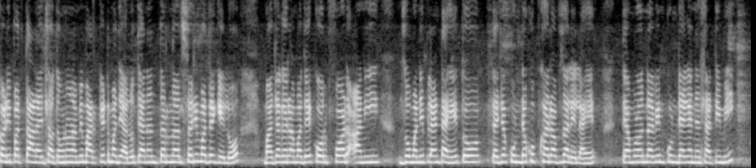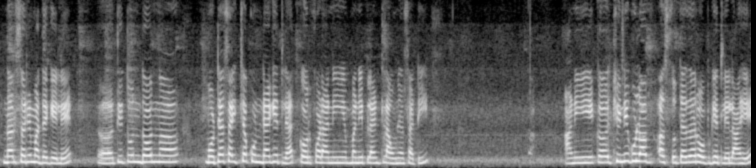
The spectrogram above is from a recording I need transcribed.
कढीपत्ता आणायचा होता म्हणून आम्ही मार्केटमध्ये आलो. त्यानंतर नर्सरीमध्ये गेलो. माझ्या घरामध्ये कोरफड आणि जो मनी प्लांट आहे तो त्याच्या कुंड्या खूप खराब झालेल्या आहेत. त्यामुळं नवीन कुंड्या घेण्यासाठी मी नर्सरीमध्ये गेले. तिथून दोन मोठ्या साईजच्या कुंड्या घेतल्यात कोरफड आणि मनी प्लांट लावण्यासाठी. आणि एक चिनी गुलाब असतो त्याचा रोप घेतलेला आहे.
